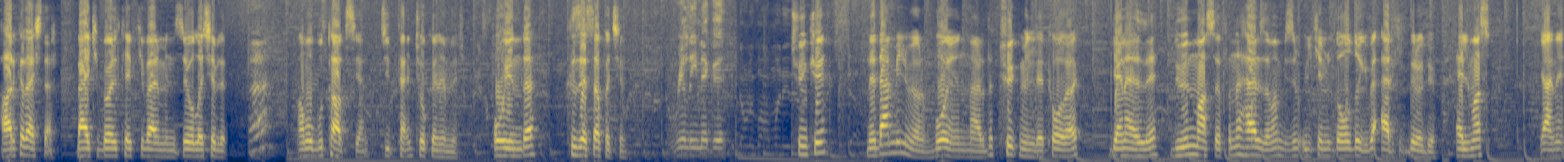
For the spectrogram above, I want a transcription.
Arkadaşlar belki böyle tepki vermenize yol açabilir. Ama bu tavsiyem cidden çok önemli. Oyunda kız hesap açın. Really, nigga? Çünkü neden bilmiyorum bu oyunlarda Türk milleti olarak genelde düğün masrafını her zaman bizim ülkemizde olduğu gibi erkekler ödüyor. Elmas yani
